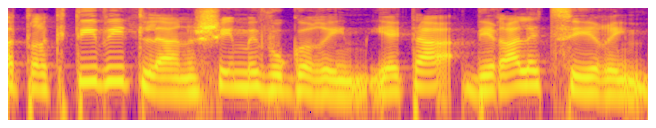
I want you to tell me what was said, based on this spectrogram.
אטרקטיבית לאנשים מבוגרים. היא הייתה דירה לצעירים.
